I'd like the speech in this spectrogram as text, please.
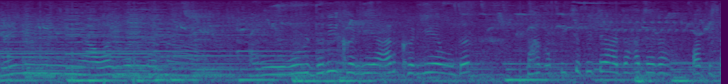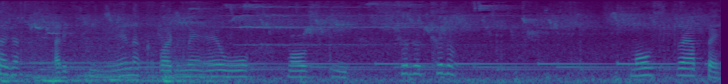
नहीं नहीं नहीं नहीं, आवाज़ मत करना। अरे वो इधर ही खड़ी है यार खड़ी है उधर। भागो पीछे पीछे आजा आजा आजा वापस आजा अरे ये ना कबड में है वो माउस की। चलो चलो। माउस ट्रैप है।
